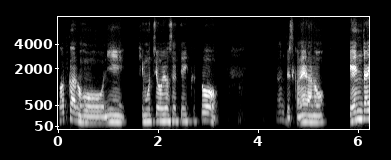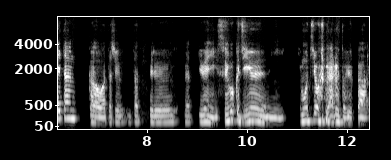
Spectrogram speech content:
和歌の方に気持ちを寄せていくと、何ですかね、あの、現代短歌を私歌ってるゆえに、すごく自由に気持ちよくなるというか、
